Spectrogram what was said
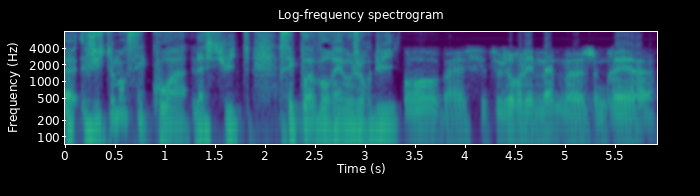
Euh, justement, c'est quoi la suite? C'est quoi vos rêves aujourd'hui? Oh, bah, c'est toujours les mêmes. J'aimerais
